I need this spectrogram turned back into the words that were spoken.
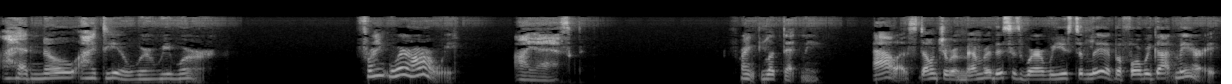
I had no idea where we were. Frank, where are we? I asked. Frank looked at me. Alice, don't you remember? This is where we used to live before we got married.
